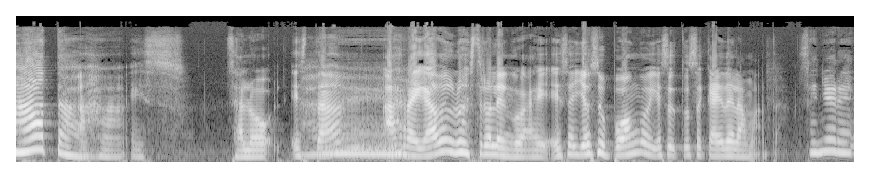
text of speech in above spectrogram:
mata. Ajá, eso. O sea, lo, está arraigado en nuestro lenguaje. Ese yo supongo y eso se cae de la mata. Señores,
